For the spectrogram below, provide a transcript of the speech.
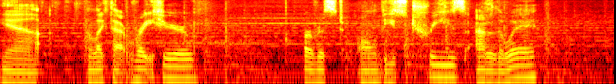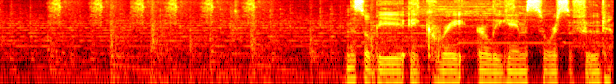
Yeah, I like that right here. Harvest all these trees out of the way. This will be a great early game source of food.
